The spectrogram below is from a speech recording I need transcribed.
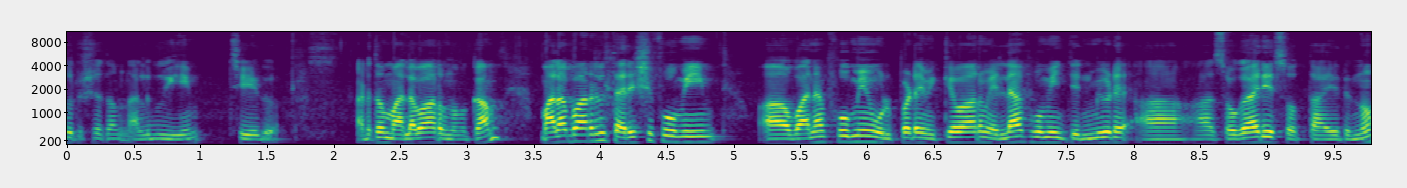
സുരക്ഷിതം നൽകുകയും ചെയ്തു. അടുത്ത മലബാർ നോക്കാം. മലബാറിൽ തരിശു ഭൂമിയും ആ, വനഭൂമിയും ഉൾപ്പെടെ മിക്കവാറും എല്ലാ ഭൂമിയും ജന്മിയുടെ സ്വകാര്യ സ്വത്തായിരുന്നു.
